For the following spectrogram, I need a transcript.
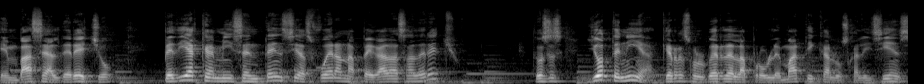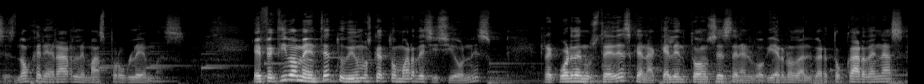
en base al derecho, pedía que mis sentencias fueran apegadas a derecho. Entonces, yo tenía que resolverle la problemática a los jaliscienses, no generarle más problemas. Efectivamente, tuvimos que tomar decisiones. Recuerden ustedes que en aquel entonces, en el gobierno de Alberto Cárdenas,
